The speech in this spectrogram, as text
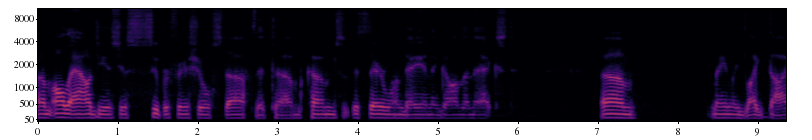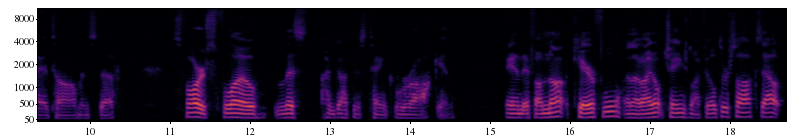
um, all the algae is just superficial stuff that um, comes, it's there one day and then gone the next. Um, mainly like diatom and stuff. As far as flow, this I've got this tank rocking. And if I'm not careful and I don't change my filter socks out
